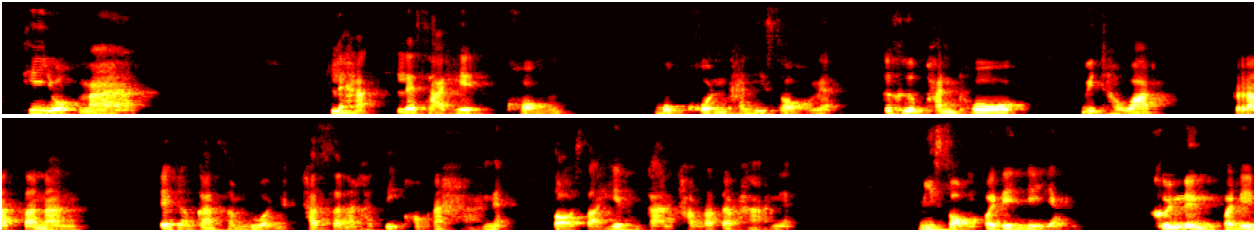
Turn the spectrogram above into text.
ๆที่ยกมา และและสาเหตุของบุคคลท่านที่สองเนี่ยก็คือพันโท วิทวัตรัตนัน ได้ทำการสำรวจเนี่ยทัศนคติของทหารเนี่ยต่อสาเหตุของการทำรัฐประหารเนี่ยมีสองประเด็นใหญ่ ๆ คือหนึ่งประเด็น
